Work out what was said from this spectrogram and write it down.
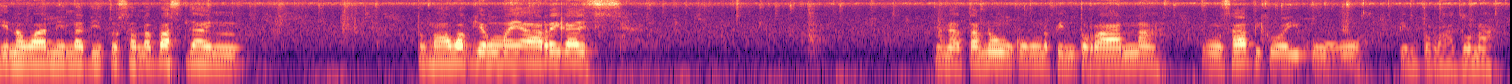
ginawa nila dito sa labas dahil tumawag yung may-ari guys. Tinatanong kung napinturahan na. Ang sabi ko ay oo pinturado na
